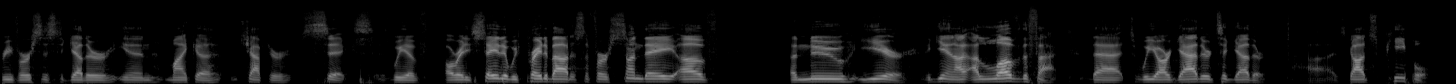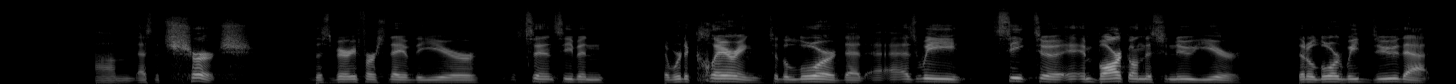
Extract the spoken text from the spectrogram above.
three verses together in Micah chapter 6. As we have already stated, we've prayed about it's the first Sunday of a new year. Again, I, I love the fact that we are gathered together uh, as God's people, um, as the church on this very first day of the year. There's a sense even that we're declaring to the Lord that as we seek to embark on this new year, that, oh Lord, we do that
